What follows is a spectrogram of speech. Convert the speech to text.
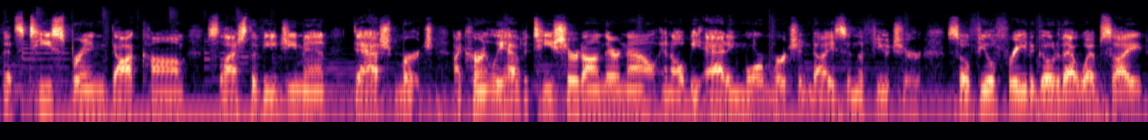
That's teespring.com slash the VGman dash merch. I currently have a t-shirt on there now, and I'll be adding more merchandise in the future. So feel free to go to that website,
